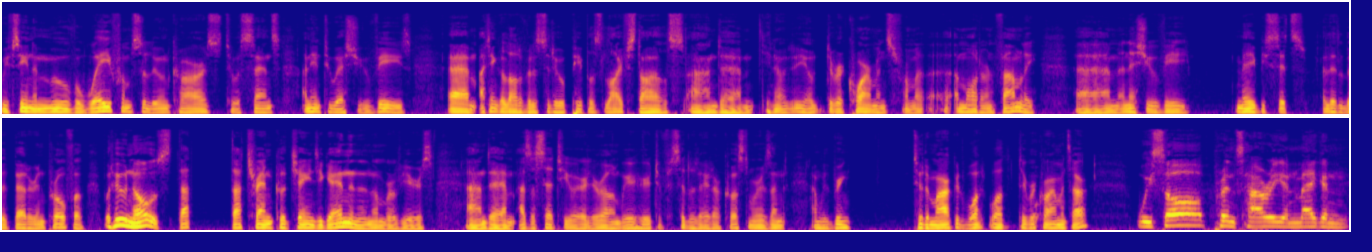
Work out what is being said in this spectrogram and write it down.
we've seen a move away from saloon cars to a sense and into SUVs. Um, I think a lot of it is to do with people's lifestyles and um, you know you know the requirements from a, a modern family. Um, an SUV maybe sits a little bit better in profile. But who knows? That that trend could change again in a number of years. And um, as I said to you earlier on, we're here to facilitate our customers and, and we'll bring to the market what, what the requirements are. We saw Prince Harry and Meghan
